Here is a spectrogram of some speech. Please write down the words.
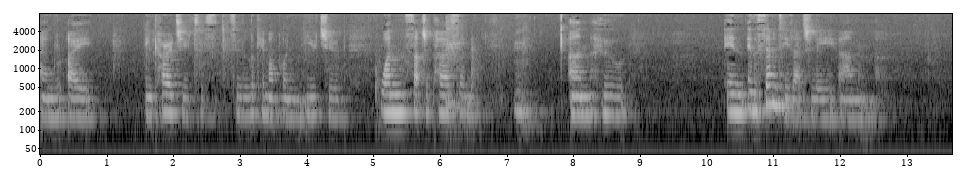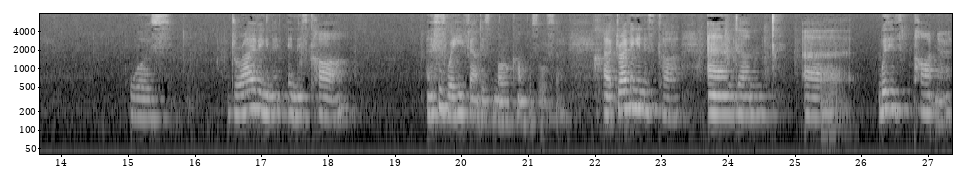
and I encourage you to, to look him up on YouTube. One such a person um, who, in, in the 70s actually, um, was driving in, in his car, and this is where he found his moral compass also, uh, driving in his car and um, uh, with his partner,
